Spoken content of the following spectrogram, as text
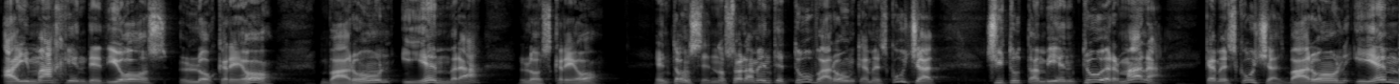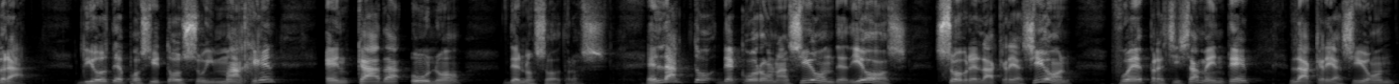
a imagen de Dios lo creó, varón y hembra los creó. Entonces, no solamente tú, varón que me escuchas, si tú también, tu hermana que me escuchas, varón y hembra, Dios depositó su imagen en cada uno de nosotros. El acto de coronación de Dios sobre la creación fue precisamente la creación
